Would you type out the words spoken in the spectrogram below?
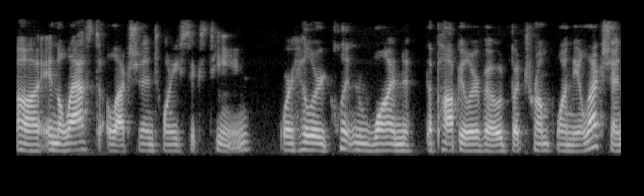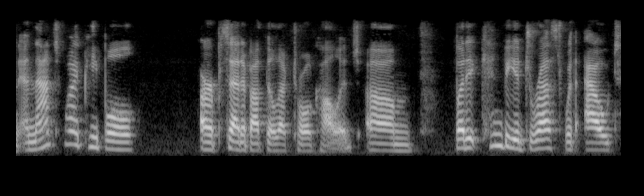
uh, in the last election in 2016, where Hillary Clinton won the popular vote, but Trump won the election. And that's why people are upset about the electoral college. Um, but it can be addressed without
